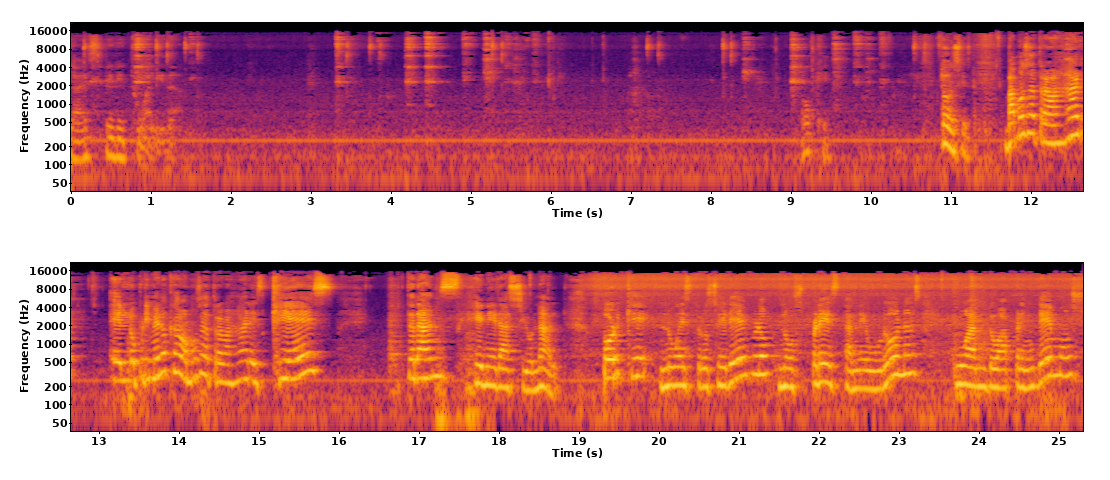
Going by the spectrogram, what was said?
La espiritualidad. Ok. Entonces, vamos a trabajar eh, lo primero que vamos a trabajar es qué es transgeneracional, porque nuestro cerebro nos presta neuronas cuando aprendemos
